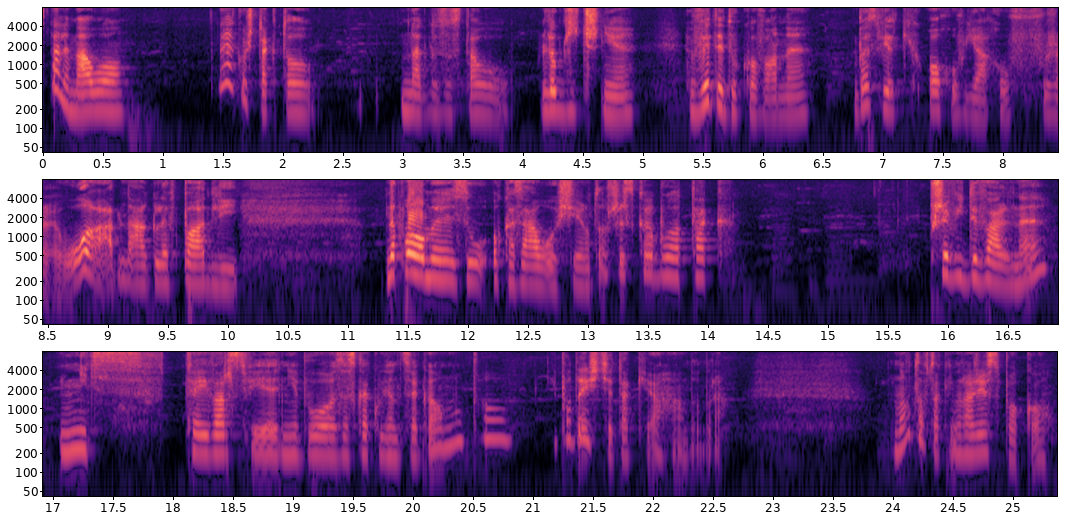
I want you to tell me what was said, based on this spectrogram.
ale mało. No jakoś tak to nagle zostało logicznie wydedukowane, bez wielkich ochów, jachów, że ła, nagle wpadli na pomysł, okazało się. To wszystko było tak przewidywalne, nic w tej warstwie nie było zaskakującego, no to i podejście takie, aha, dobra. No to w takim razie spoko.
